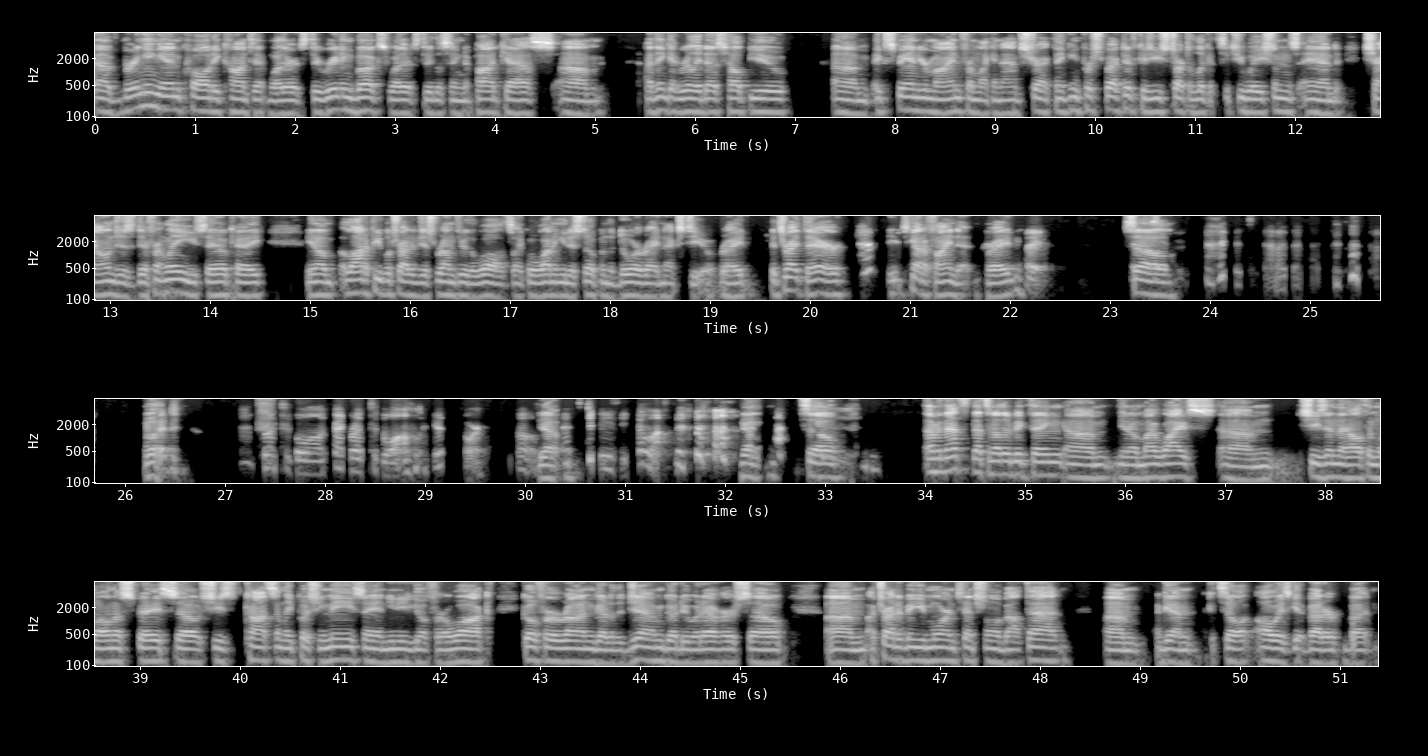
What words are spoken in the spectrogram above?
uh, bringing in quality content, whether it's through reading books, whether it's through listening to podcasts. Um, I think it really does help you um, expand your mind from like an abstract thinking perspective because you start to look at situations and challenges differently. You say, okay, you know, a lot of people try to just run through the wall. It's like, well, why don't you just open the door right next to you? Right. It's right there. You just got to find it. Right. Right. So, what? Run through the wall. Try to run to the wall. Here's the door. Oh, yeah. That's too easy. Come on. yeah. So, I mean, that's that's another big thing. Um, you know, my wife's um, she's in the health and wellness space, so she's constantly pushing me, saying you need to go for a walk go for a run, go to the gym, go do whatever. So um, I try to be more intentional about that. Um, again, I could still always get better, but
